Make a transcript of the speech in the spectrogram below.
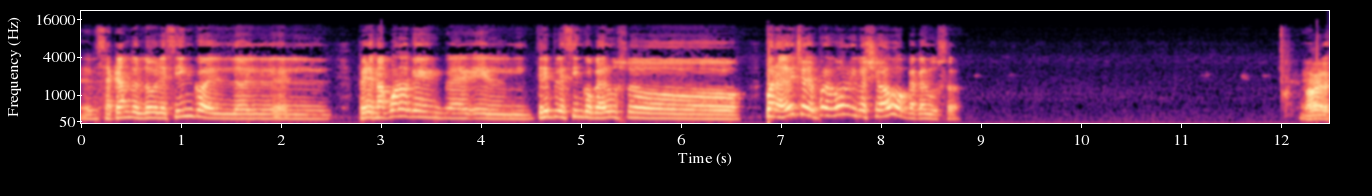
eh, sacando el doble 5, el, el, pero me acuerdo que eh, el triple 5 Caruso. Bueno, de hecho, después Borghi lo lleva a boca Caruso. A ver,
